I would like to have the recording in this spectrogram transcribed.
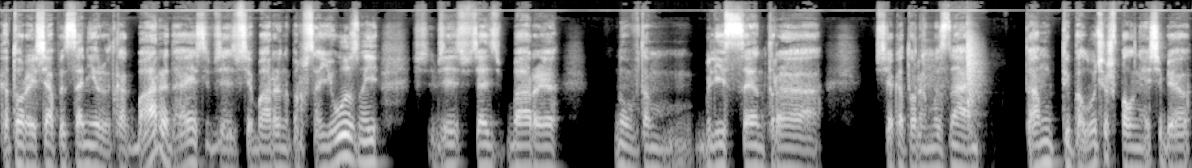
которые себя позиционируют как бары, да, если взять все бары на профсоюзный, взять, взять бары, ну, там, близ центра, все, которые мы знаем, там ты получишь вполне себе...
